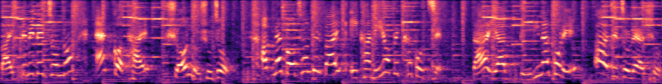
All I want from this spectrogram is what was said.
bike প্রেমীদের জন্য এক কথায় স্বর্ণ সুযোগ। আপনার পছন্দের বাইক এখানেই অপেক্ষা করছে। তাই আর দেরি না করে আজই চলে আসুন।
